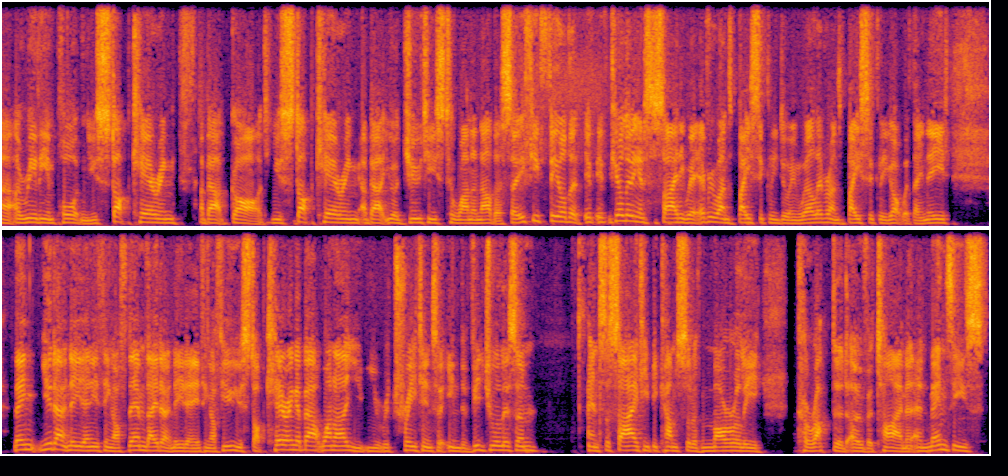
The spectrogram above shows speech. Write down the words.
uh, are really important. You stop caring about God. You stop caring about your duties to one another. So if you feel that if, if you're living in a society where everyone's basically doing well, everyone's basically got what they need, then you don't need anything off them. They don't need anything off you. You stop caring about one another. You, you retreat into individualism and society becomes sort of morally corrupted over time. And, and Menzies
